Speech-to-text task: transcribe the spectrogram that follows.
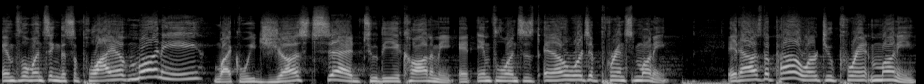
influencing the supply of money, like we just said, to the economy. It influences, in other words, it prints money. It has the power to print money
